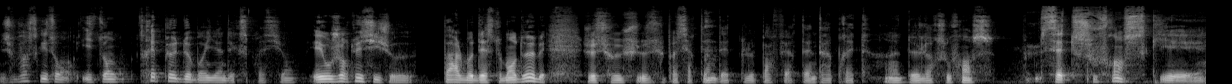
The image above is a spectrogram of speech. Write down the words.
Je pense qu'ils ont, ils ont très peu de moyens d'expression. Et aujourd'hui, si je parle modestement d'eux, mais je suis, je suis pas certain d'être le parfait interprète hein, de leur souffrance. Cette souffrance qui est,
